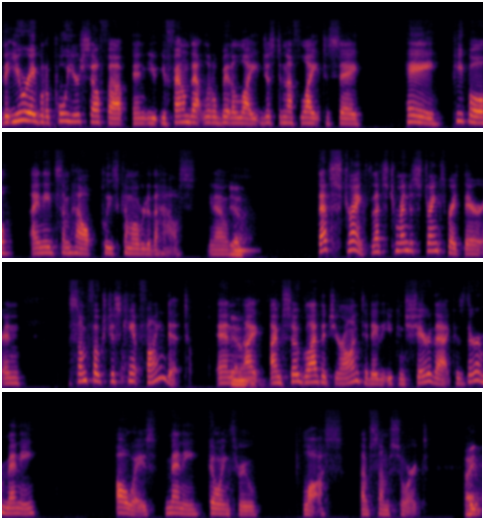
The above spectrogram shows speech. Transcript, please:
that you were able to pull yourself up and you you found that little bit of light just enough light to say hey people i need some help please come over to the house you know yeah that's strength. That's tremendous strength right there. And some folks just can't find it. And yeah. I, I'm so glad that you're on today that you can share that because there are many, always many going through loss of some sort. I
